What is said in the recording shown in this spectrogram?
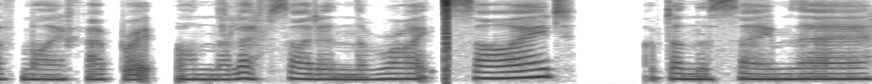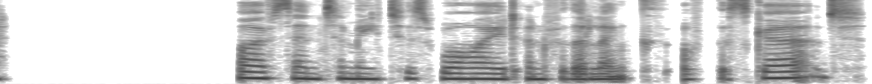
of my fabric on the left side and the right side. I've done the same there. Five centimetres wide and for the length of the skirt.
